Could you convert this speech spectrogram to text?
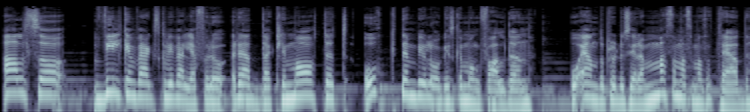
Alltså, vilken väg ska vi välja för att rädda klimatet och den biologiska mångfalden och ändå producera massa, massa, massa träd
